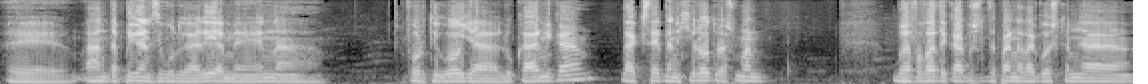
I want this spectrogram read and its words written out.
Ε, αν τα πήγαν στη Βουλγαρία με ένα φορτηγό για λουκάνικα εντάξει θα ήταν χειρότερο ας πούμε αν μπορεί να φοβάται κάποιος ότι θα πάει να δαγκώσει καμιά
